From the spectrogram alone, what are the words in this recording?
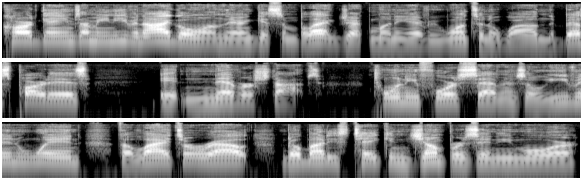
card games. I mean, even I go on there and get some blackjack money every once in a while. And the best part is, it never stops 24 7. So even when the lights are out, nobody's taking jumpers anymore,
